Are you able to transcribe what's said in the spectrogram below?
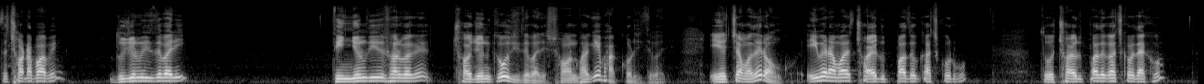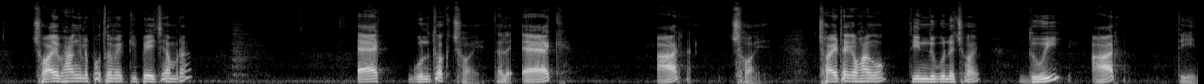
তো ছটা পাবে, দুজনকে দিতে পারি, তিনজনকে দিতে সমান ভাগে, ছজনকেও দিতে পারি, সমান ভাগে ভাগ করে দিতে পারি। এই হচ্ছে আমাদের অঙ্ক। এইবার আমাদের ছয়ের উৎপাদক কাজ করব। তো ছয়ের উৎপাদক কাজ করে দেখো, ছয় ভাঙলে প্রথমে কি পেয়েছি আমরা? এক গুণিতক ছয়, তাহলে এক আর ছয়। ছয়টাকে ভাঙো, তিন দুগুণে ছয়, দুই আর তিন।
